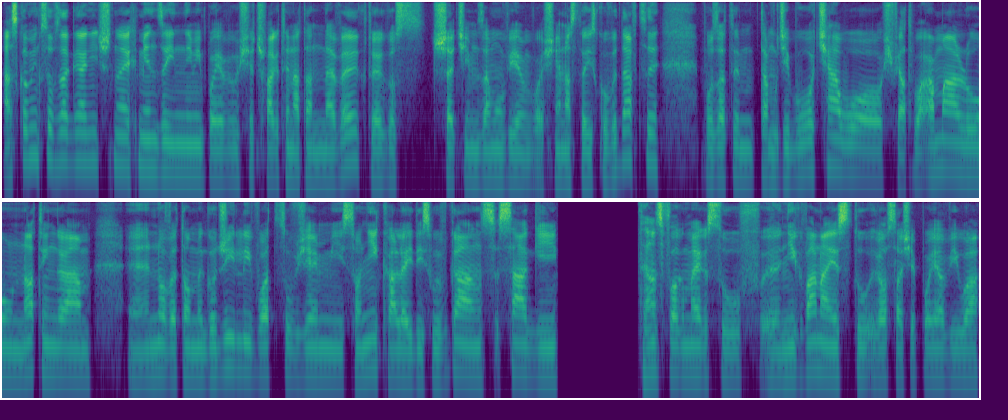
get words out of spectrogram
A z komiksów zagranicznych między innymi pojawił się czwarty Nathan Never, którego z trzecim zamówiłem właśnie na stoisku wydawcy. Poza tym tam, gdzie było ciało, Światła Amalu, Nottingham, e, nowe tomy Godzilli, Władców Ziemi, Sonika, Ladies with Guns, Sagi, Transformersów, y, Nirvana jest tu, Rosa się pojawiła,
